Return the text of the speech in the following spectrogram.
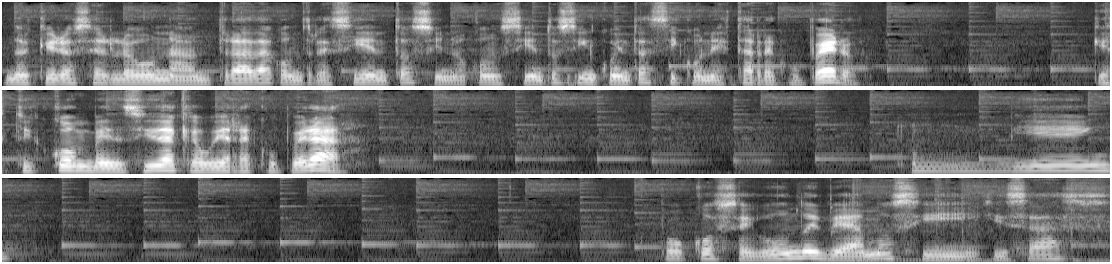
No quiero hacer luego una entrada con 300, sino con 150 si con esta recupero. Que estoy convencida que voy a recuperar. Bien. Pocos segundos y veamos si quizás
